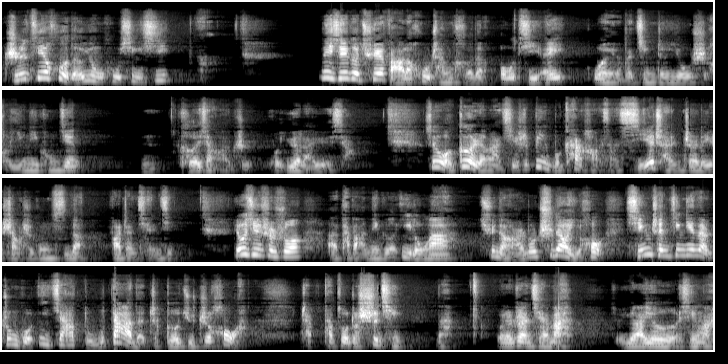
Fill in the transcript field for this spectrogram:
直接获得用户信息。那些个缺乏了护城河的 OTA，未来的竞争优势和盈利空间。嗯可想而知，会越来越小。所以我个人啊，其实并不看好像携程这类上市公司的发展前景。尤其是说啊，他把那个翼龙啊、去哪儿都吃掉以后，形成今天在中国一家独大的这格局之后啊，他他做的事情啊，为了赚钱嘛，就越来越恶心嘛。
